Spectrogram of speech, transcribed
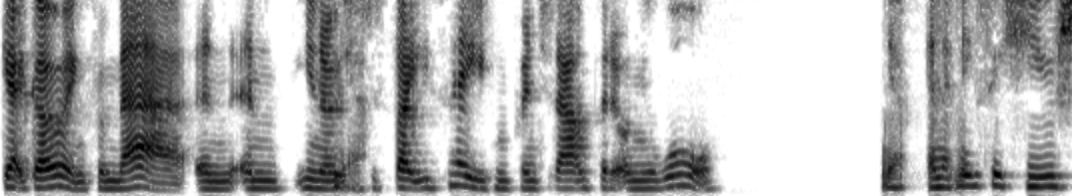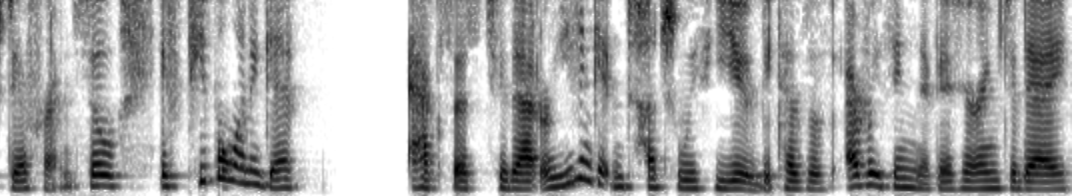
get going from there. And and you know, yeah. it's just like you say, you can print it out and put it on your wall. Yeah. And it makes a huge difference. So if people want to get access to that or even get in touch with you because of everything that they're hearing today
